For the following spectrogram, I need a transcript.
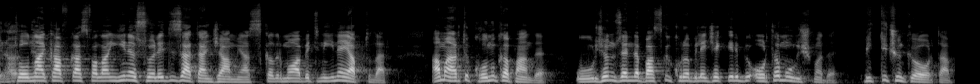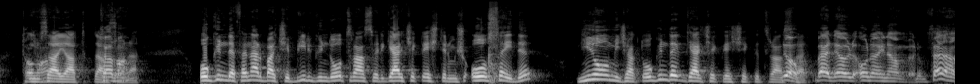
en az- Tolunay Kafkas falan yine söyledi zaten camiası. Kalır muhabbetini yine yaptılar. Ama artık konu kapandı. Uğurcan üzerinde baskı kurabilecekleri bir ortam oluşmadı. Bitti çünkü o ortam. Tamam. İmzayı attıktan Tamam. sonra. O gün de Fenerbahçe bir günde o transferi gerçekleştirmiş olsaydı yine olmayacaktı. O gün de gerçekleşecekti transfer. Yok ben öyle ona inanmıyorum. Fener.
